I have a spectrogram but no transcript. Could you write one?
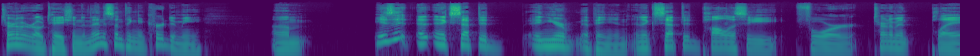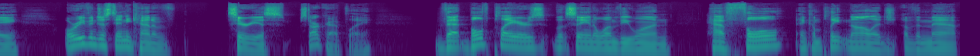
tournament rotation? And then something occurred to me. Um, is it an accepted in your opinion, an accepted policy for tournament play or even just any kind of serious StarCraft play that both players, let's say in a 1v1, have full and complete knowledge of the map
